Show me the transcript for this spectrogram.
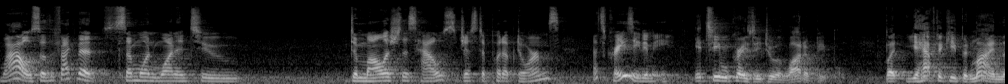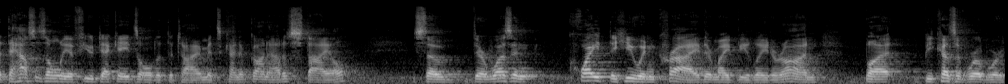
Wow, so the fact that someone wanted to demolish this house just to put up dorms, that's crazy to me. It seemed crazy to a lot of people. But you have to keep in mind that the house is only a few decades old at the time. It's kind of gone out of style. So there wasn't quite the hue and cry there might be later on. But because of World War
